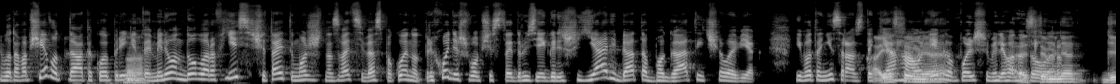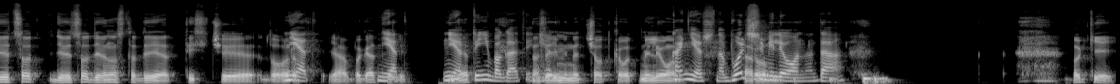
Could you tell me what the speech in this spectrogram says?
Вот, а вообще вот, да, такое принято. А. Миллион долларов есть, считай, ты можешь назвать себя спокойно. Вот приходишь в общество и друзей, говоришь, я, ребята, богатый человек. И вот они сразу а такие, а ага, у, меня, у Олега больше миллиона а долларов. если у меня 900, 992 тысячи долларов, Нет. я богатый Нет. Или... Нет, нет, ты не богатый. Даже нет. именно четко вот миллион. Конечно, больше ровно. миллиона, да. Окей.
